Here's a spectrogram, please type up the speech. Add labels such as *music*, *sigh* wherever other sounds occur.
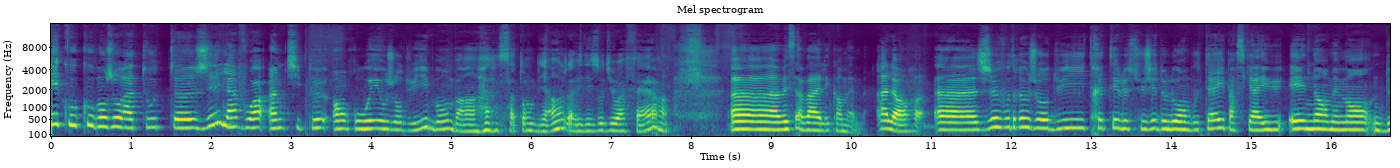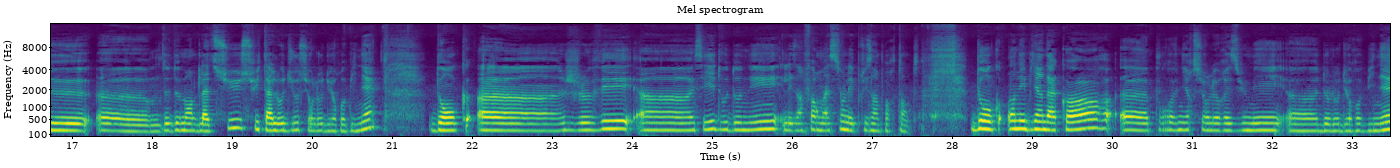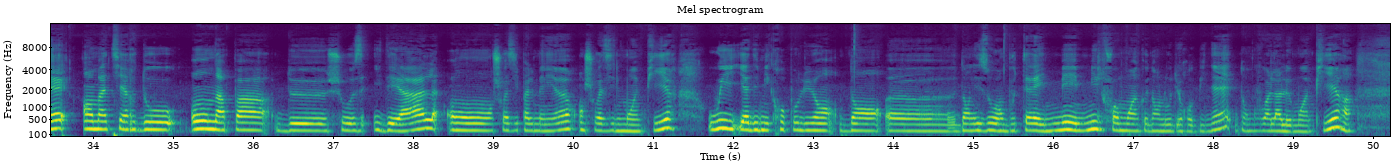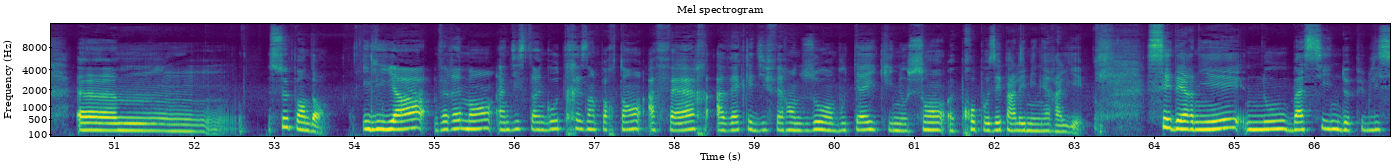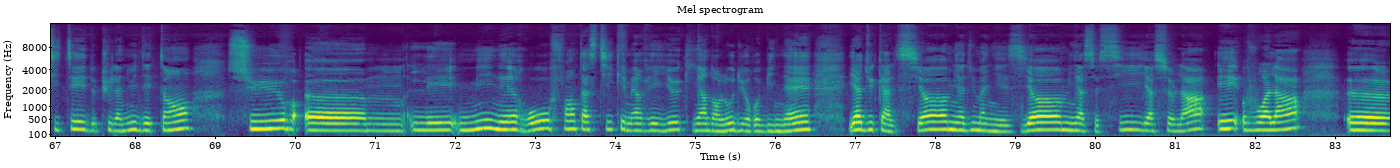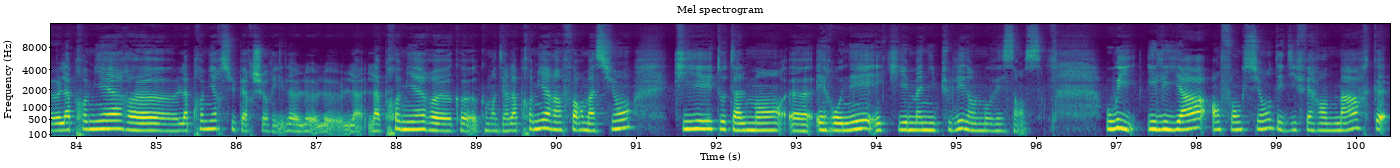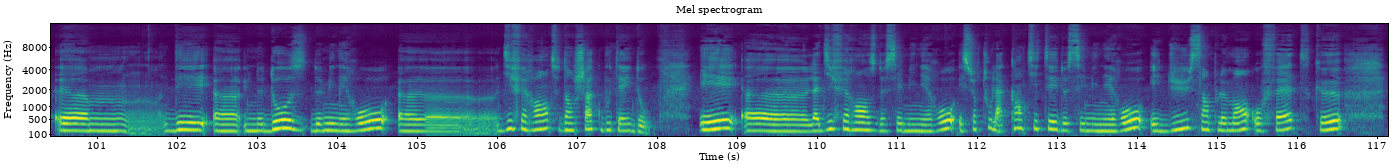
Et coucou, bonjour à toutes. J'ai la voix un petit peu enrouée aujourd'hui. Bon, ben, *laughs* ça tombe bien, j'avais des audios à faire. Euh, mais ça va aller quand même. Alors, euh, je voudrais aujourd'hui traiter le sujet de l'eau en bouteille parce qu'il y a eu énormément euh, de demandes là-dessus suite à l'audio sur l'eau du robinet. Donc, euh, je vais euh, essayer de vous donner les informations les plus importantes. Donc, on est bien d'accord, euh, pour revenir sur le résumé de l'eau du robinet, en matière d'eau, on n'a pas de choses idéales, on choisit pas le meilleur, on choisit le moins pire. Oui, il y a des micropolluants dans, dans les eaux en bouteille, mais mille fois moins que dans l'eau du robinet, donc voilà le moins pire. Euh, cependant, il y a vraiment un distinguo très important à faire avec les différentes eaux en bouteille qui nous sont euh, proposées par les minéraliers. Ces derniers nous bassinent de publicité depuis la nuit des temps sur euh, les minéraux fantastiques et merveilleux qu'il y a dans l'eau du robinet. Il y a du calcium, il y a du magnésium, il y a ceci, il y a cela. Et voilà euh, la première, euh, la première supercherie, la, première, comment dire, la première information qui est totalement erronée et qui est manipulée dans le mauvais sens. Oui, il y a en fonction des différentes marques euh, euh, une dose de minéraux euh, différente dans chaque bouteille d'eau. Et la différence de ces minéraux et surtout la quantité de ces minéraux est due simplement au fait que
